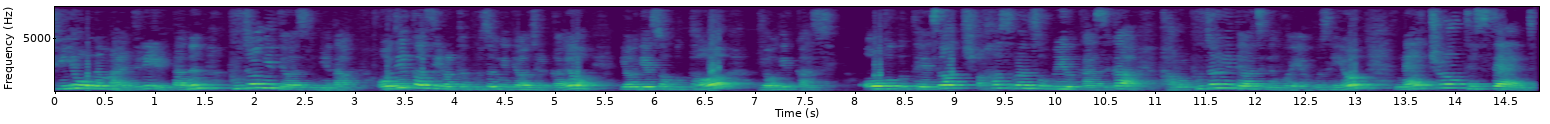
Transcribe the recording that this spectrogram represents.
뒤에 오는 말들이 일단은 부정이 되었습니다. 어디까지 이렇게 부정이 되어질까요? 여기에서부터 여기까지. of부터 해서 husband's will까지가 바로 부정이 되어지는 거예요. 보세요. natural descent.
